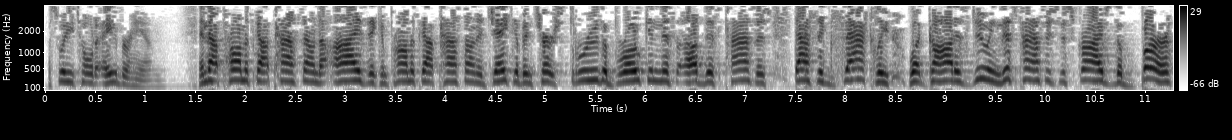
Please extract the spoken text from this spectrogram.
That's what he told Abraham. And that promise got passed down to Isaac and promise got passed on to Jacob and church through the brokenness of this passage. That's exactly what God is doing. This passage describes the birth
